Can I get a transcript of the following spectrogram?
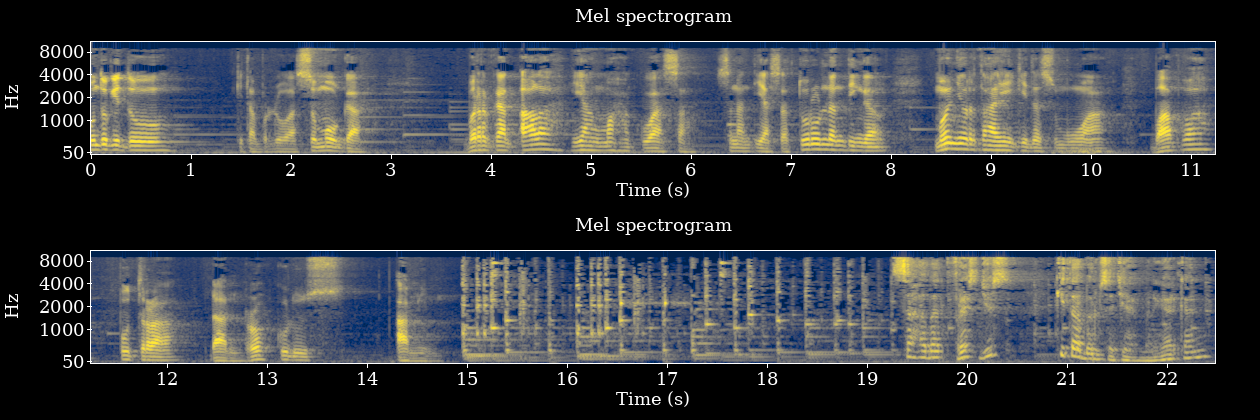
Untuk itu, kita berdoa semoga Berkat Allah yang Maha Kuasa senantiasa turun dan tinggal menyertai kita semua, Bapa, Putra, dan Roh Kudus. Amin. Sahabat Fresh Juice, kita baru saja mendengarkan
